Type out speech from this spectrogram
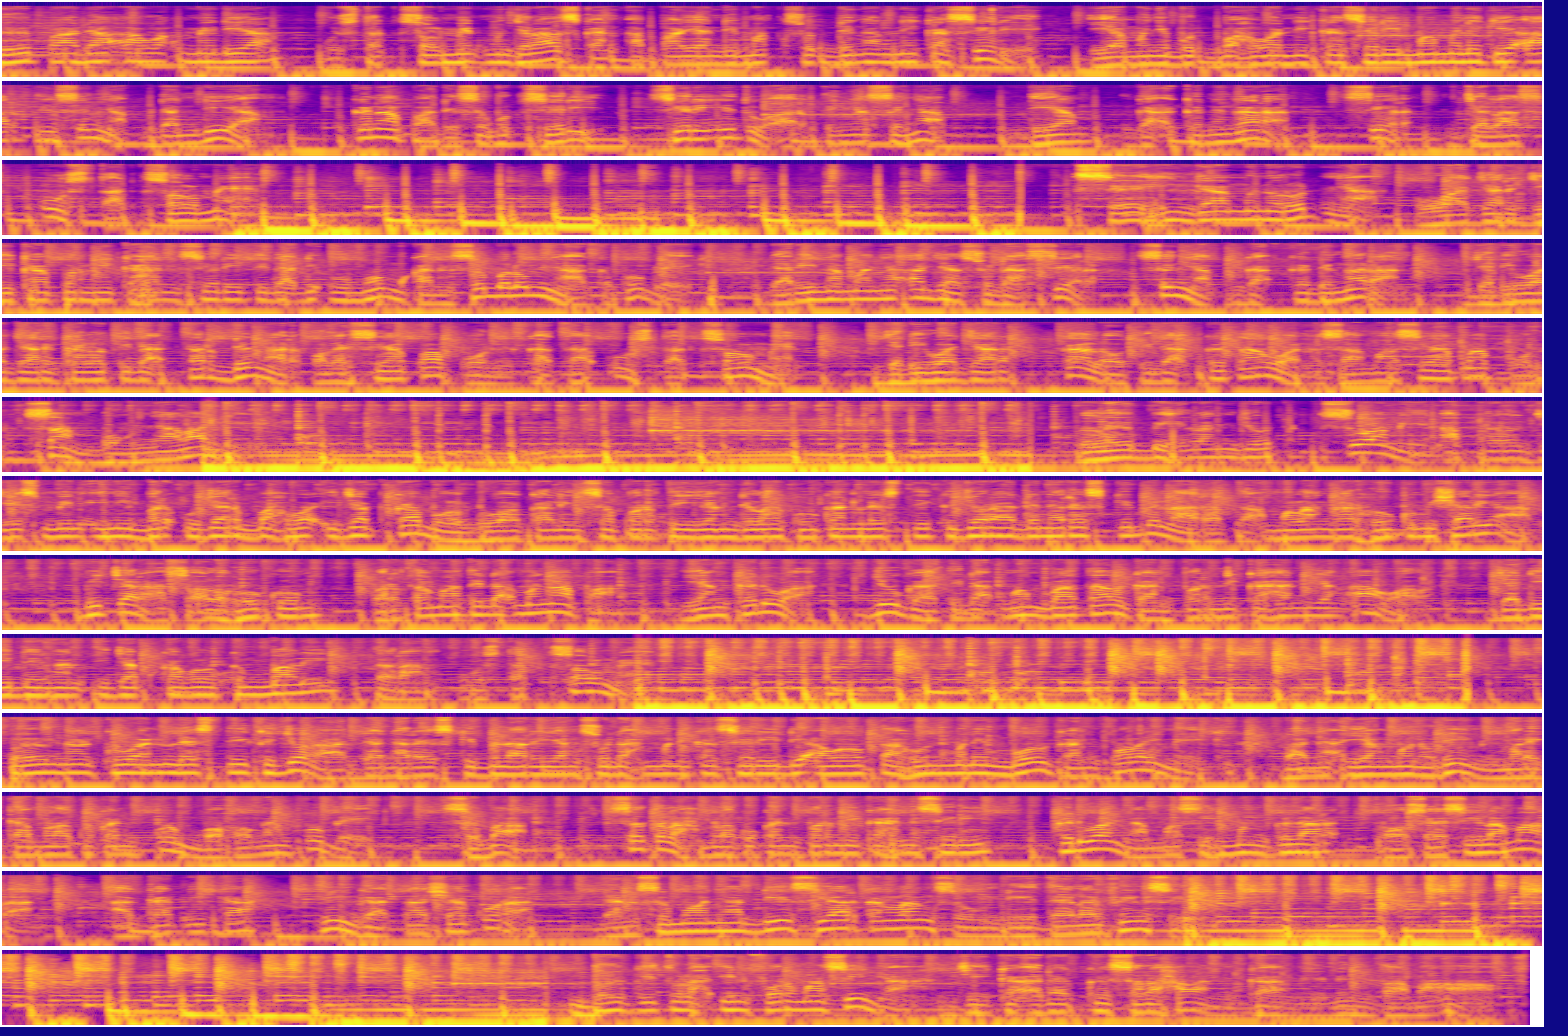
Kepada awak media, Ustadz Solmed menjelaskan apa yang dimaksud dengan nikah siri. Ia menyebut bahwa nikah siri memiliki arti senyap dan diam. Kenapa disebut siri? Siri itu artinya senyap, diam, gak kedengaran. Sir, jelas Ustadz Solmed. Sehingga menurutnya wajar jika pernikahan siri tidak diumumkan sebelumnya ke publik. Dari namanya aja sudah sir, senyap gak kedengaran. Jadi wajar kalau tidak terdengar oleh siapa pun, kata Ustadz Solmed. Jadi wajar kalau tidak ketahuan sama siapa pun, sambungnya lagi. Lebih lanjut, suami April Jasmine ini berujar bahwa ijab kabul dua kali seperti yang dilakukan Lesti Kejora dan Rizky Bilar tak melanggar hukum syariat. Bicara soal hukum, pertama tidak mengapa, yang kedua juga tidak membatalkan pernikahan yang awal. Jadi dengan ijab kabul kembali, terang Ustadz Solmed. Pengakuan Lesti Kejora dan Rizky Bilar yang sudah menikah seri di awal tahun menimbulkan polemik. Banyak yang menuding mereka melakukan pembohongan publik. Sebab setelah melakukan pernikahan siri, keduanya masih menggelar prosesi lamaran, akad nikah, hingga tasyakuran. Dan semuanya disiarkan langsung di televisi. Begitulah informasinya. Jika ada kesalahan, kami minta maaf.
